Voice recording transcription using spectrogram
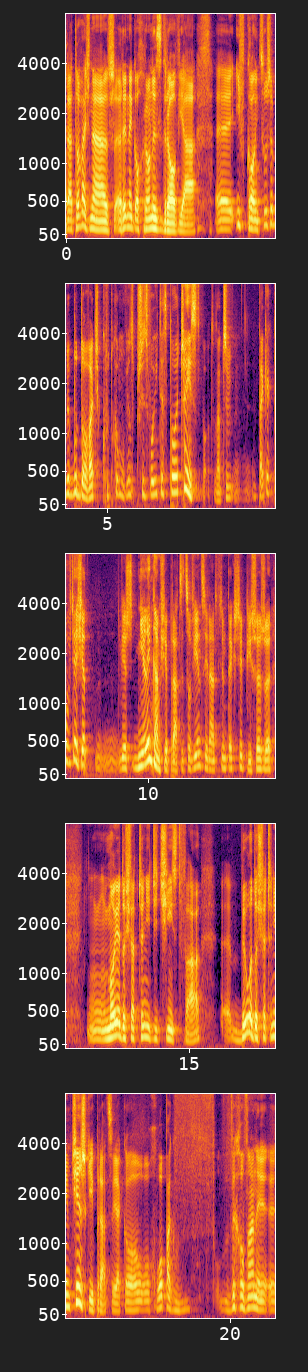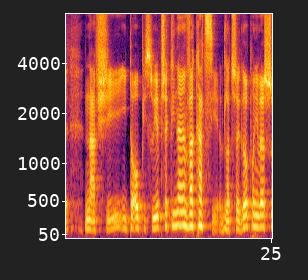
ratować nasz rynek ochrony zdrowia i w końcu, żeby budować, krótko mówiąc, przyzwoite społeczeństwo. To znaczy, tak jak powiedziałeś, ja wiesz, nie lękam się pracy. Co więcej, nawet w tym tekście piszę, że mm, moje doświadczenie dzieciństwa było doświadczeniem ciężkiej pracy. Jako chłopak wychowany e, na wsi i to opisuję, przeklinałem wakacje. Dlaczego? Ponieważ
